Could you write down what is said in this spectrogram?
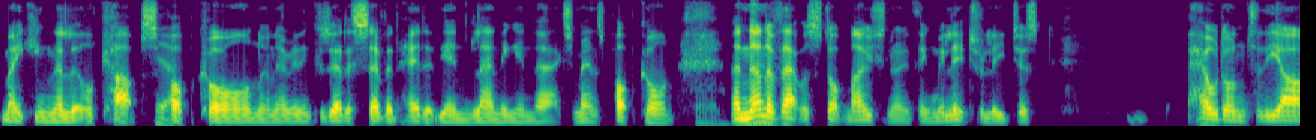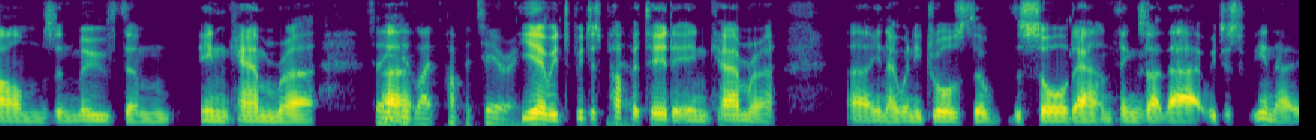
making the little cups, Yeah. popcorn, and everything because he had a severed head at the end landing in the action man's popcorn, and none yeah. of that was stop motion or anything. We literally just held on to the arms and moved them in camera. So you uh, did like puppeteering. Yeah, we we just Yeah. puppeteered it in camera. Uh, you know, when he draws the the sword out and things like that, we just you know.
